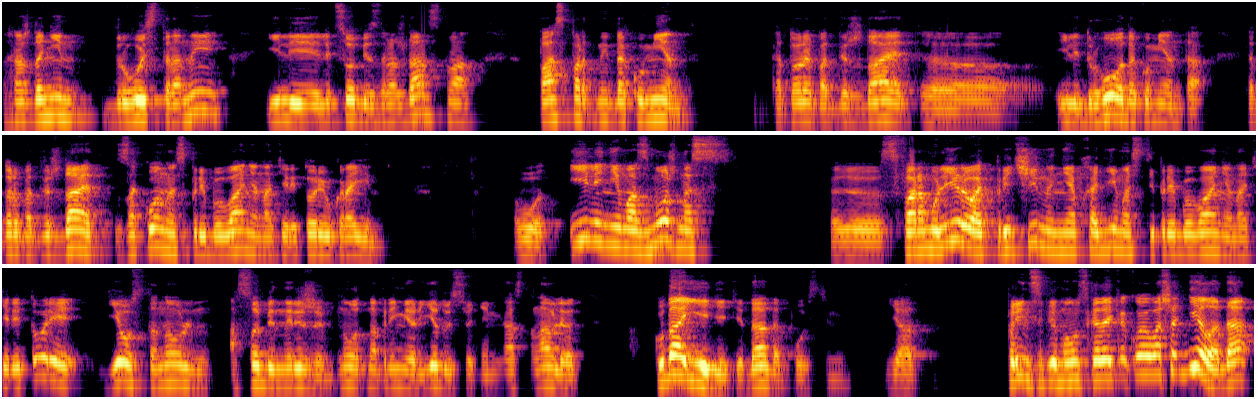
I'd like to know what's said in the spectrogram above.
гражданин другой страны или лицо без гражданства паспортный документ, который подтверждает, э, или другого документа, который подтверждает законность пребывания на территории Украины. Вот. Или невозможность э, сформулировать причины необходимости пребывания на территории, где установлен особенный режим. Ну вот, например, еду сегодня, меня останавливают, куда едете, да, допустим. Я, в принципе, могу сказать, какое ваше дело, да,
